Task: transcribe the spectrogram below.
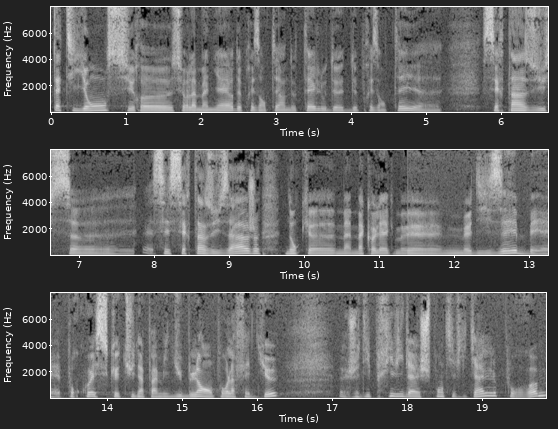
tatillon sur, euh, sur la manière de présenter un hôtel ou de, présenter certains us, euh, certains usages. Donc ma, ma, collègue me, me disait, ben, pourquoi est-ce que tu n'as pas mis du blanc pour la fête Dieu? Je dis privilège pontifical pour Rome,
